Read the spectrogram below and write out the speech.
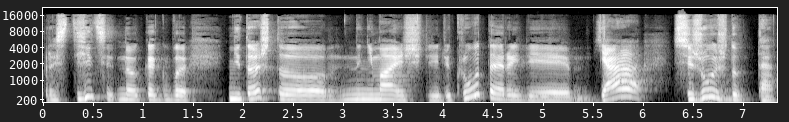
Простите, но как бы не то, что нанимающий или рекрутер, или я сижу и жду. Так,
